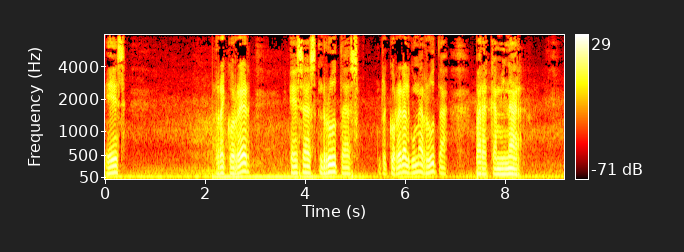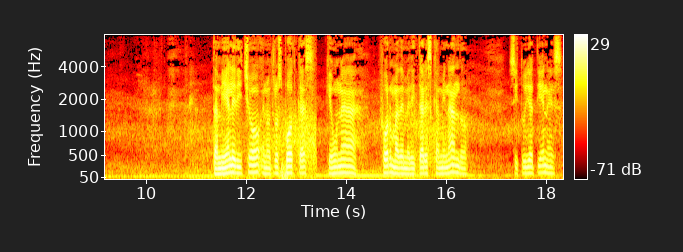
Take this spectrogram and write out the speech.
es recorrer esas rutas, recorrer alguna ruta para caminar. También le he dicho en otros podcasts que una forma de meditar es caminando. Si tú ya tienes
